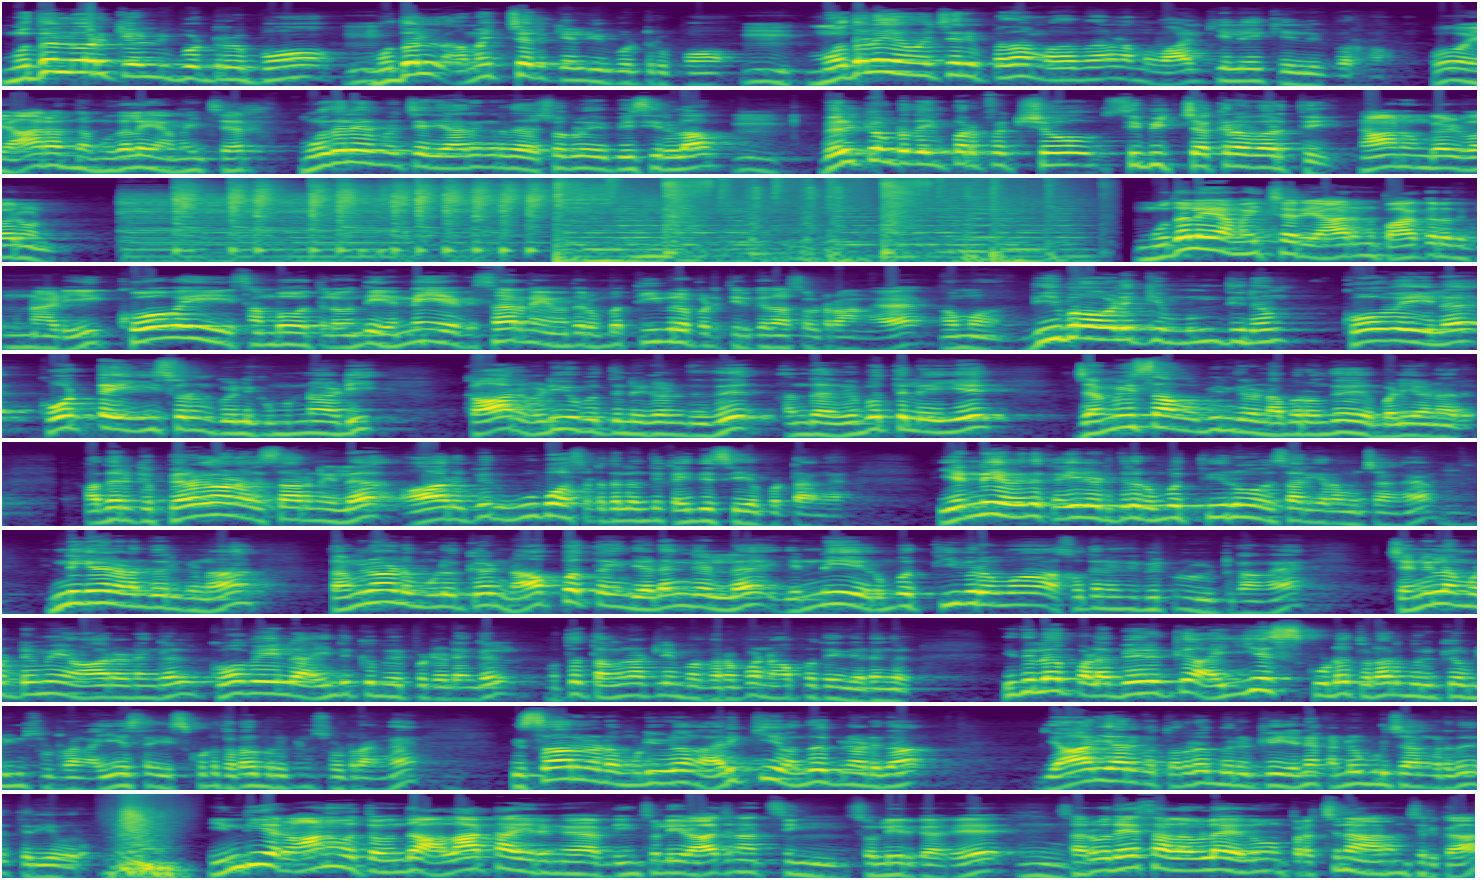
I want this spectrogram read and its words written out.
முதல்வர் கேள்விப்பட்டிருப்போம் ம். முதல் அமைச்சர் கேள்விப்பட்டிருப்போம் ம். முதலை அமைச்சர் இப்பதான் முத முதல்ல நம்ம வாழ்க்கையிலேயே கேள்விப்படுறோம் ஓ யார் அந்த முதலை அமைச்சர்? முதலை அமைச்சர் யாருங்கிறத அசோக்ல பேசிடலாம். Welcome to the imperfect show Sibi Chakravarthy. நான் உங்கள் வருண். முதலை அமைச்சர் யாருன்னு பார்க்கறதுக்கு முன்னாடி கோவை சம்பவத்துல வந்து என்ஐஏ விசாரணையை வந்து ரொம்ப தீவிரப்படுத்தி இருக்கதா சொல்றாங்க. ஆமா தீபாவளிக்கு முன்தினம் கோவையில் கோட்டை ஈஸ்வரன் கோயிலுக்கு முன்னாடி கார் வெடி விபத்து நிகழ்ந்தது. அந்த விபத்திலேயே ஜமேசா மபின்கிற நபர் வந்து பலியானார். அதற்கு பிறகான விசாரணையில் ஆறு பேர் ஊபா சட்டத்தில் வந்து கைது செய்யப்பட்டாங்க. எண்ணெயை வந்து கையில் எடுத்துட்டு ரொம்ப தீவிரமா விசாரிக்க ஆரம்பித்தாங்க இன்றைக்கி என்ன நடந்திருக்குன்னா தமிழ்நாடு முழுக்க நாற்பத்தைந்து இடங்களில் எண்ணெயை ரொம்ப தீவிரமாக சோதனை வந்து மேற்கொண்டுட்டு இருக்காங்க சென்னையில் மட்டுமே ஆறு இடங்கள் கோவையில் ஐந்துக்கும் மேற்பட்ட இடங்கள் மொத்தம் தமிழ்நாட்டிலையும் பார்க்குறப்ப நாற்பத்தைந்து இடங்கள். இதுல பல பேருக்கு ஐஎஸ் கூட தொடர்பு இருக்கு அப்படின்னு சொல்றாங்க. ஐஎஸ்ஐஎஸ் கூட தொடர்பு இருக்குன்னு சொல்றாங்க. விசாரணையோட முடிவுல அங்க அறிக்கை வந்த பின்னாடி தான் யார் யாருக்கு தொடர்பு இருக்கு என்ன கண்டுபிடிச்சாங்கிறது தெரிய வரும். இந்திய ராணுவத்தை வந்து அலாட்டா இருங்க அப்படின்னு சொல்லி ராஜ்நாத் சிங் சொல்லியிருக்காரு. சர்வதேச அளவுல எதுவும் பிரச்சனை ஆரம்பிச்சிருக்கா?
